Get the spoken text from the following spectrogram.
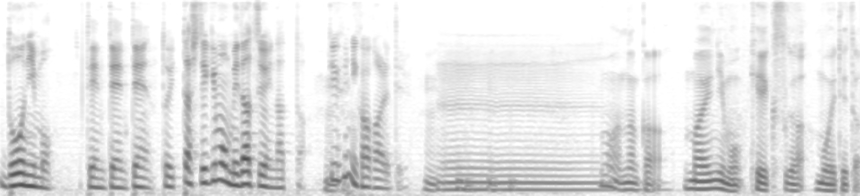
どうにも点点点といった指摘も目立つようになったっていうふうに書かれてる、ううん。ん。まあなんか前にもケークスが燃えてた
